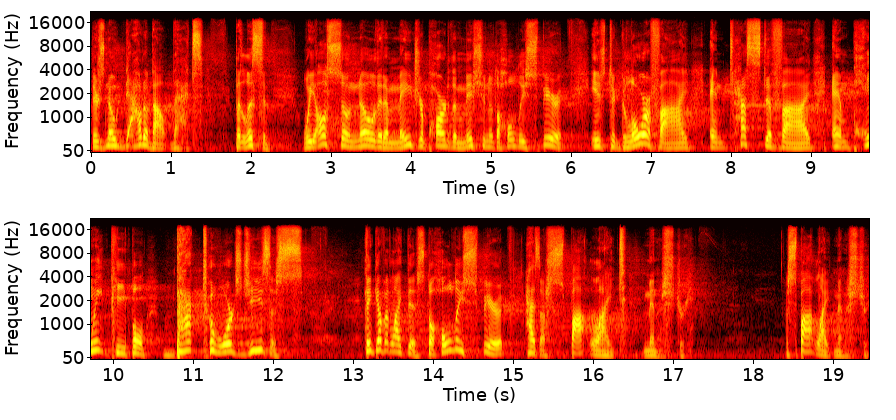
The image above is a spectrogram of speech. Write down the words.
There's no doubt about that. But listen, we also know that a major part of the mission of the Holy Spirit is to glorify and testify and point people back towards Jesus. Think of it like this the Holy Spirit has a spotlight ministry. A spotlight ministry.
